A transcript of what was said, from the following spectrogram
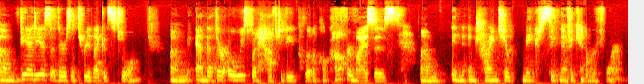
Um, the idea is that there's a three legged stool um, and that there always would have to be political compromises um, in, in trying to make significant reform.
